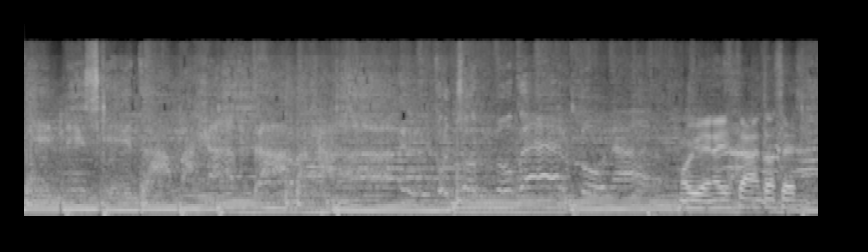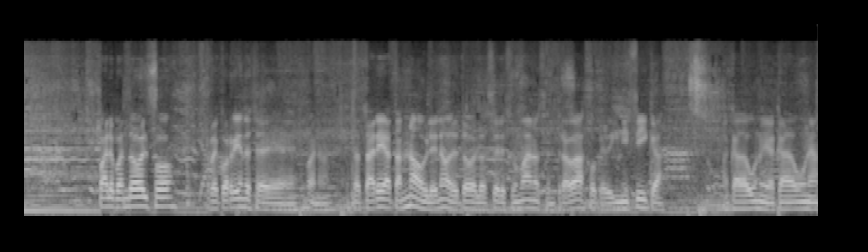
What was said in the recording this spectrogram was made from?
tienes que trabajar, trabajar. El colchón no perdona. Muy bien, ahí está entonces Palo Pandolfo recorriendo este, bueno, esta tarea tan noble ¿no? de todos los seres humanos, el trabajo que dignifica a cada uno y a cada una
